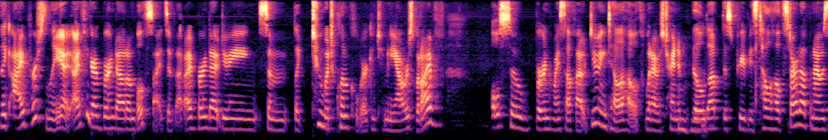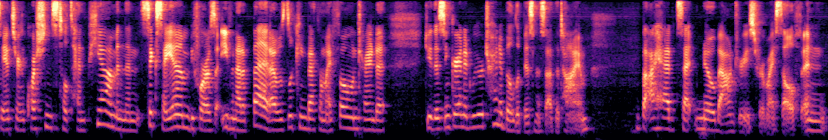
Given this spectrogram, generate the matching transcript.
like, I personally, I, I think I've burned out on both sides of that. I've burned out doing some, like, too much clinical work and too many hours, but I've also burned myself out doing telehealth when I was trying to mm-hmm. build up this previous telehealth startup and I was answering questions till 10 p.m. and then 6 a.m. before I was even out of bed. I was looking back on my phone trying to do this. And granted, we were trying to build a business at the time but I had set no boundaries for myself and,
